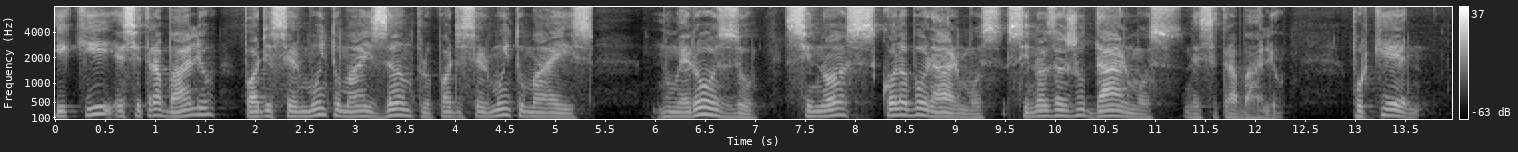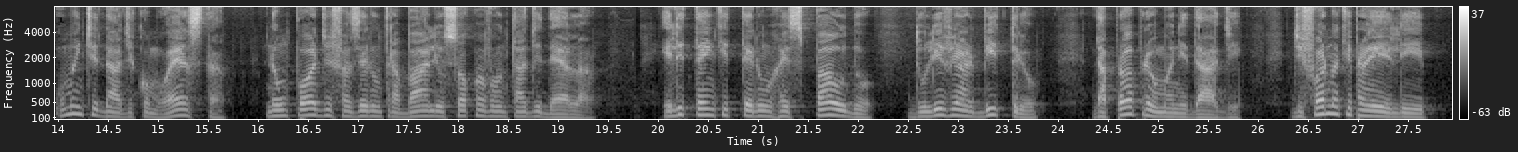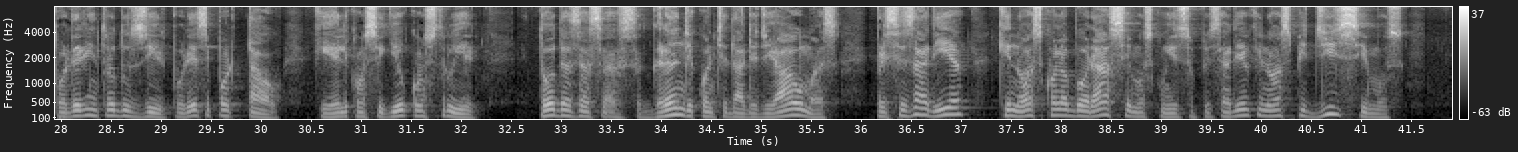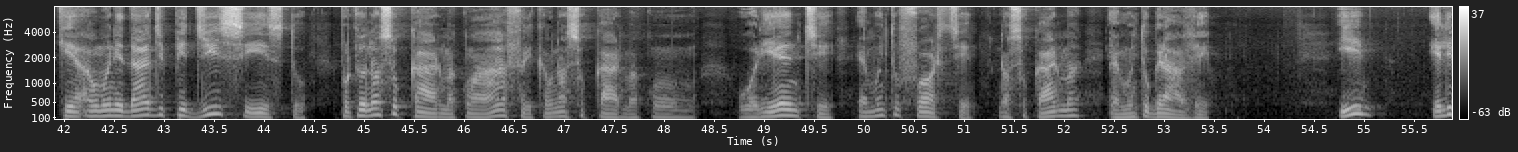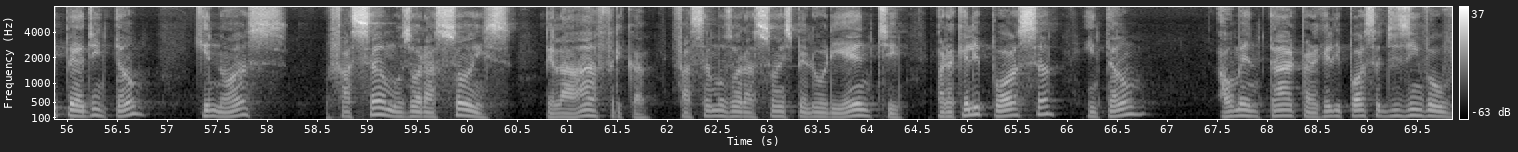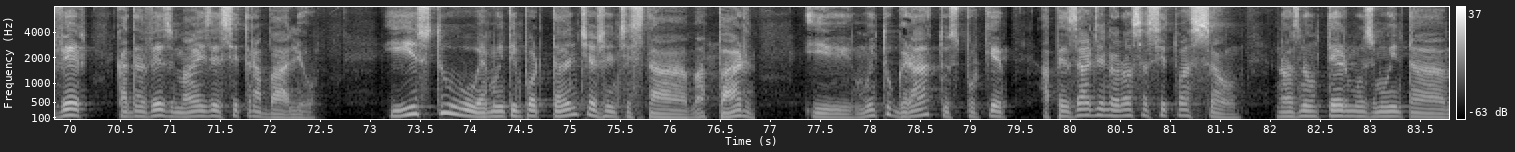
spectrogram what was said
e que esse trabalho pode ser muito mais amplo, pode ser muito mais numeroso se nós colaborarmos, se nós ajudarmos nesse trabalho. Porque uma entidade como esta não pode fazer um trabalho só com a vontade dela. Ele tem que ter um respaldo do livre-arbítrio da própria humanidade, de forma que para ele poder introduzir por esse portal que ele conseguiu construir todas essas grande quantidade de almas, precisaria que nós colaborássemos com isso, precisaria que nós pedíssemos que a humanidade pedisse isto, porque o nosso karma com a África, o nosso karma com o Oriente é muito forte, nosso karma é muito grave. E ele pede então que nós façamos orações pela África, façamos orações pelo Oriente, para que ele possa então aumentar, para que ele possa desenvolver cada vez mais esse trabalho. E isto é muito importante, a gente está a par e muito gratos porque apesar de na nossa situação nós não termos muita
